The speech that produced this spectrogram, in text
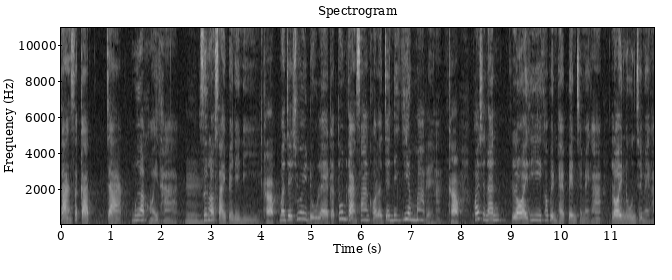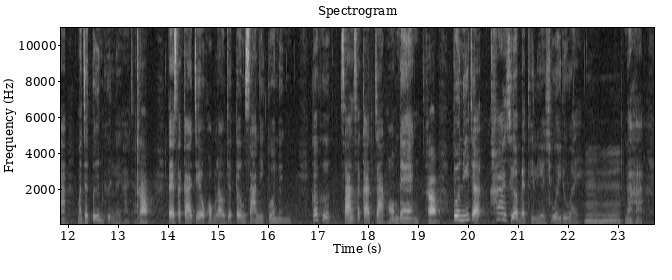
สารสกัดจากเมือกหอยทากอืมซึ่งเราใส่ไปในนี้ ครับมันจะช่วยดูแลกระตุ้นการสร้างคอลลาเจนได้เยี่ยมมากเลยค่ะ ครับเพราะฉะนั้นรอยที่เขาเป็นแผลเป็นใช่ไหมคะ รอยนูนใช่ไหมคะ มันจะตื้นขึ้นเลยค่ะอาจารย์ ครับแต่สกาเจลของเราจะเติมสารอีกตัวหนึ่ง ก็คือสารสกัดจากหอมแดง ครับตัวนี้จะฆ่าเชื้อแบคทีเรียช่วยด้วยอืมนะคะแผ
